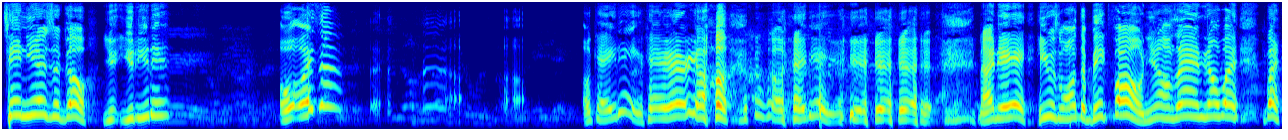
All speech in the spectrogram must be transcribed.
10 years ago, you you, you did? Oh, is that? Okay, 88. Okay, there we go. Okay, 88. 98. He was with the big phone. You know what I'm saying? You know, but but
